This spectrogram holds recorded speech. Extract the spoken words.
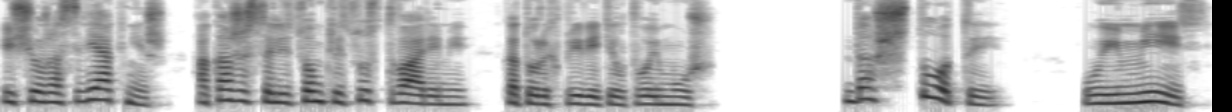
«Еще раз вякнешь, окажешься лицом к лицу с тварями, которых приветил твой муж». «Да что ты!» «Уймись!»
